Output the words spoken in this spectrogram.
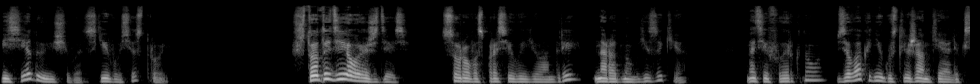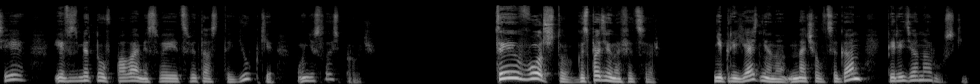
беседующего с его сестрой. «Что ты делаешь здесь?» — сурово спросил ее Андрей на родном языке. Нати фыркнула, взяла книгу с лежанки Алексея и, взметнув полами своей цветастой юбки, унеслась прочь. «Ты вот что, господин офицер!» Неприязненно начал цыган, перейдя на русский.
